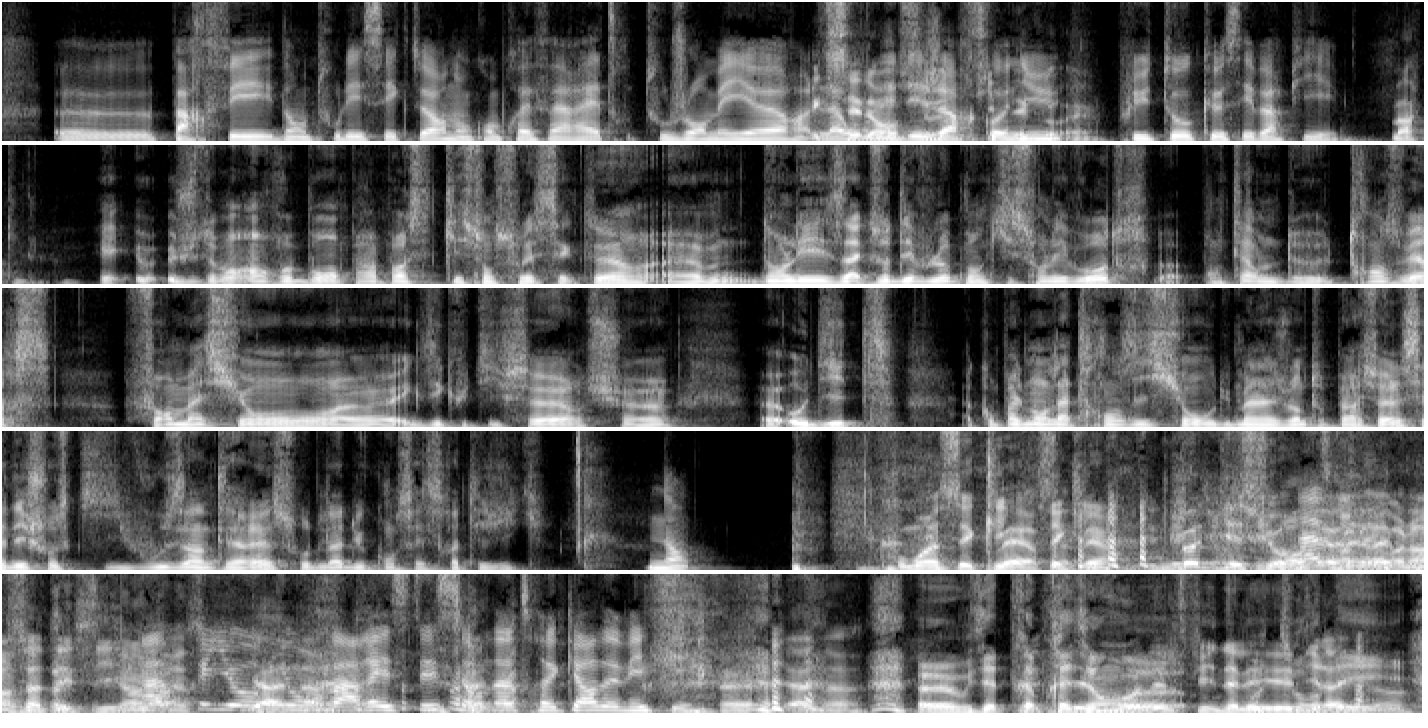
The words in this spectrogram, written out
parfait dans tous les secteurs, donc on préfère être toujours meilleur là où on est déjà reconnu plutôt que s'éparpiller. Marc? Et justement, en rebond par rapport à cette question sur les secteurs, dans les axes de développement qui sont les vôtres, en termes de transverse, formation, euh, executive search, euh, euh, audit, accompagnement de la transition ou du management opérationnel, c'est des choses qui vous intéressent au-delà du conseil stratégique? Non. Au moins, c'est clair. C'est clair. Une bonne question. A, synthétique. A priori, on va rester sur notre cœur de métier. Yann. Euh, vous êtes très présent. Delphine, elle est directe. Des... Hein.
